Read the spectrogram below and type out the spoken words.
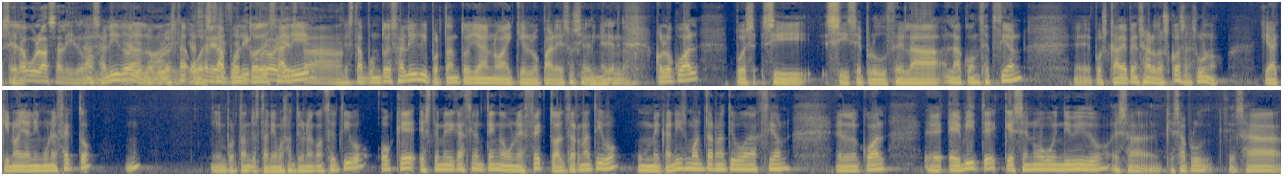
se El óvulo ha salido, Ha salido y el óvulo está o está a punto de salir, está- está a punto de salir y por tanto ya no hay quien lo pare, eso es inminente. Con lo cual, pues si, si se produce la, la concepción, eh, pues cabe pensar dos cosas. Uno, que aquí no haya ningún efecto. Y por tanto estaríamos ante un anticonceptivo, o que esta medicación tenga un efecto alternativo, un mecanismo alternativo de acción, en el cual eh, evite que ese nuevo individuo, esa, que, se ha, que se ha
